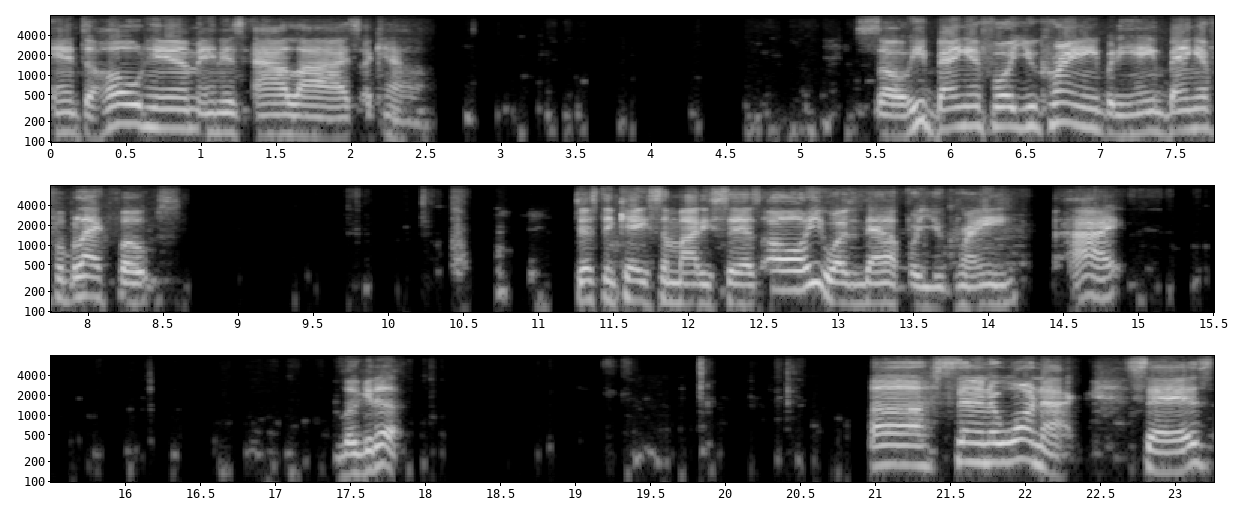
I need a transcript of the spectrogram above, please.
and to hold him and his allies accountable. So he banging for Ukraine, but he ain't banging for black folks. Just in case somebody says, "Oh, he wasn't down for Ukraine." All right, look it up. Uh, Senator Warnock says,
